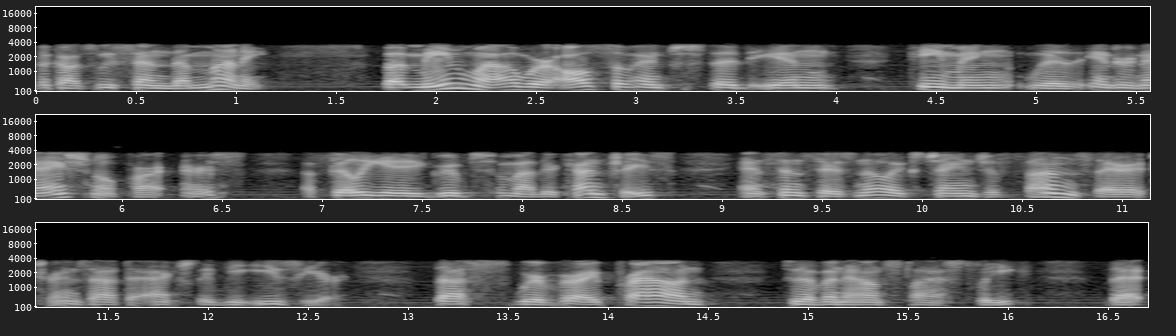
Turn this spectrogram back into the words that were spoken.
because we send them money. But meanwhile, we're also interested in teaming with international partners, affiliated groups from other countries, and since there's no exchange of funds there, it turns out to actually be easier. Thus, we're very proud to have announced last week that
